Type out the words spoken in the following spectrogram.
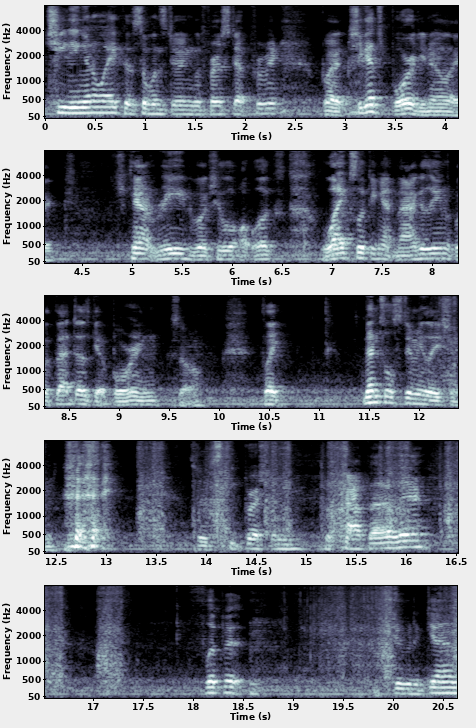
cheating in a way because someone's doing the first step for me. But she gets bored, you know, like she can't read, but she looks likes looking at magazines, but that does get boring. So it's like mental stimulation. so just keep brushing the crap out of there. Flip it. Do it again.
